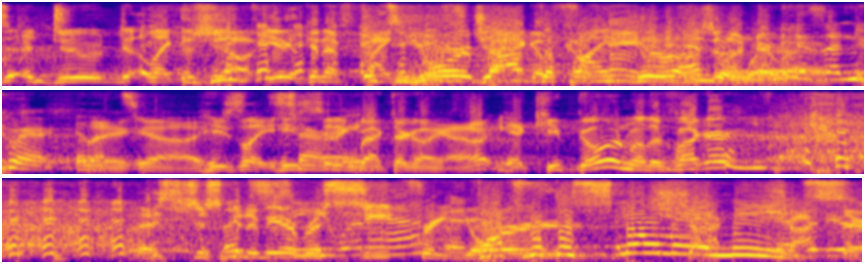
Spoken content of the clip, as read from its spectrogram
did, do, do- like, no, you're gonna find his your job bag to of find cocaine your in his underwear. underwear. His underwear. Okay, Like, yeah, he's like he's Sorry. sitting back there going, I don't, yeah, keep going, motherfucker. it's just going to Let's be a see what receipt for happens. your. That's what the snowman shock, means. Shock That's your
